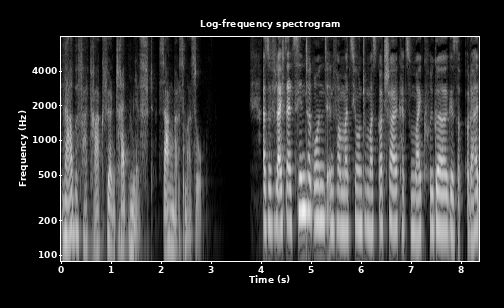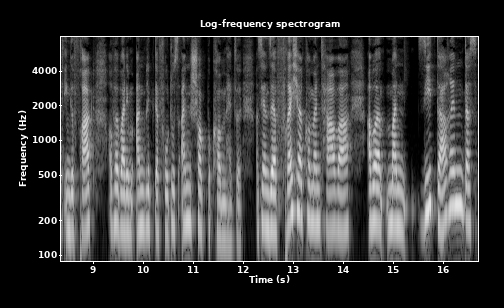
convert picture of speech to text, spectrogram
Werbevertrag für einen Treppenlift, sagen wir es mal so. Also vielleicht als Hintergrundinformation, Thomas Gottschalk hat zu Mike Krüger oder hat ihn gefragt, ob er bei dem Anblick der Fotos einen Schock bekommen hätte, was ja ein sehr frecher Kommentar war. Aber man sieht darin, dass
